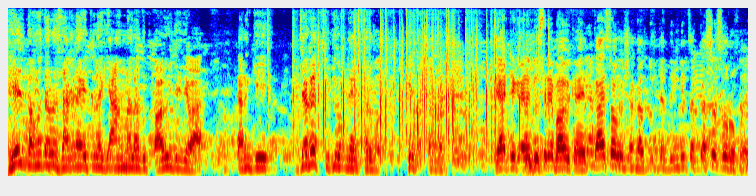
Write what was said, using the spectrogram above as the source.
हेच भगवंताला साकडं आहे तुला की आम्हाला तू पाऊस दे देवा. कारण की जगत सुखी होऊन जाईल सर्व. हेच सर्व या ठिकाणी दुसरे भाविक आहेत. काय सांगू शकाल? तुमच्या दिंडीचं कसं स्वरूप आहे?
